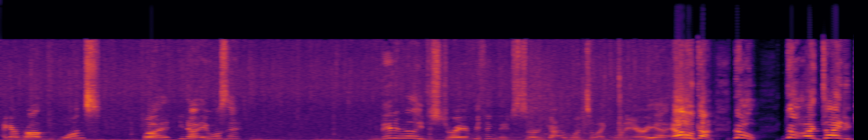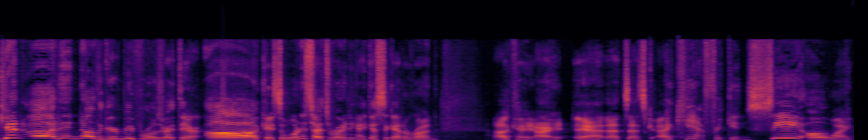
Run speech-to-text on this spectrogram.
I got robbed once, but you know, it wasn't they didn't really destroy everything. They just sort of got went to like one area. Oh god, no, no, I died again. Oh, I didn't know the Grim Reaper was right there. Oh, okay. So when it starts raining, I guess I gotta run. Okay, all right. Yeah, that's that's. I can't freaking see. Oh my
